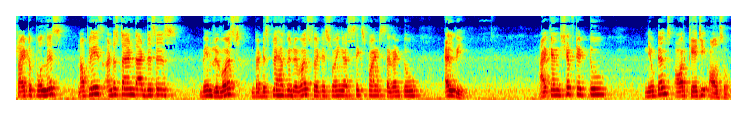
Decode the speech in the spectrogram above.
try to pull this. Now please understand that this is been reversed. The display has been reversed so it is showing as 6.72 lb i can shift it to newtons or kg also.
